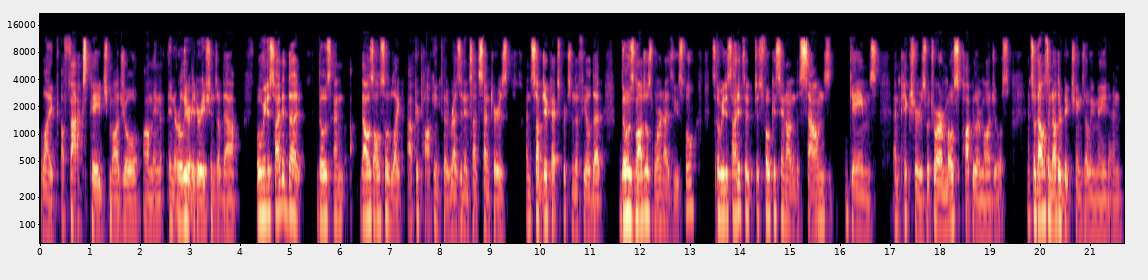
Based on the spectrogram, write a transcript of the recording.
like a fax page module um, in, in earlier iterations of that. But we decided that those, and that was also like after talking to residents at centers and subject experts in the field, that those modules weren't as useful. So we decided to just focus in on the sounds games and pictures, which were our most popular modules. And so that was another big change that we made. And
